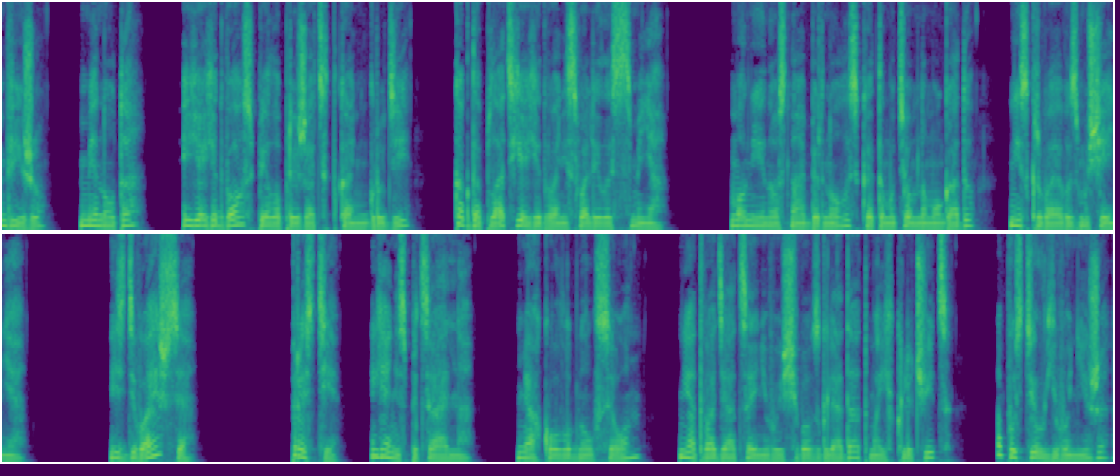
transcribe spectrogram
«Вижу. Минута, и я едва успела прижать ткань к груди, когда платье едва не свалилось с меня. Молниеносно обернулась к этому темному гаду, не скрывая возмущения. Издеваешься?» «Прости, я не специально», — мягко улыбнулся он, не отводя оценивающего взгляда от моих ключиц, опустил его ниже,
